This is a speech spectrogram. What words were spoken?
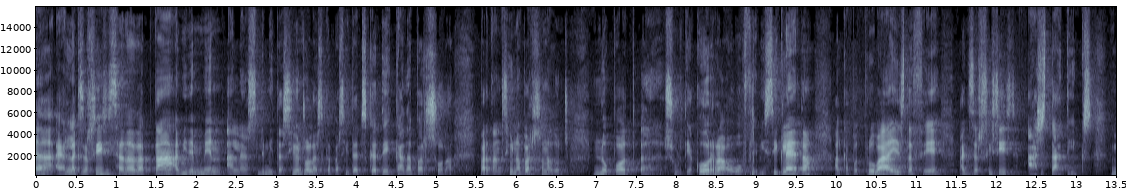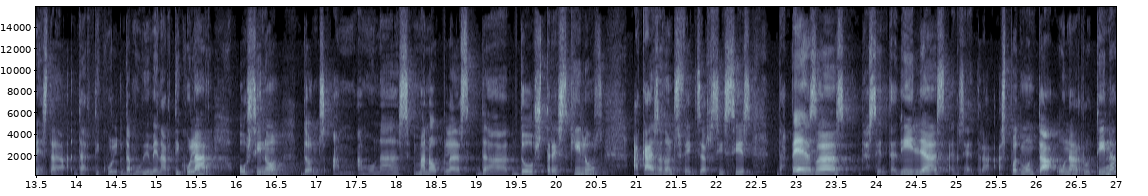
Eh, l'exercici s'ha d'adaptar, evidentment, a les limitacions o a les capacitats que té cada persona. Per tant, si una persona doncs, no pot eh, sortir a córrer o fer bicicleta, el que pot provar és de fer exercicis estàtics, més de, de moviment articular, o si no, doncs, amb, amb unes manoples de 2-3 quilos, a casa doncs, fer exercicis de peses, de sentadilles, etc. Es pot muntar una rutina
